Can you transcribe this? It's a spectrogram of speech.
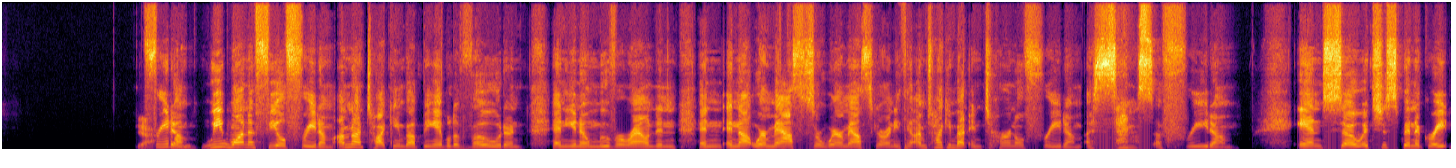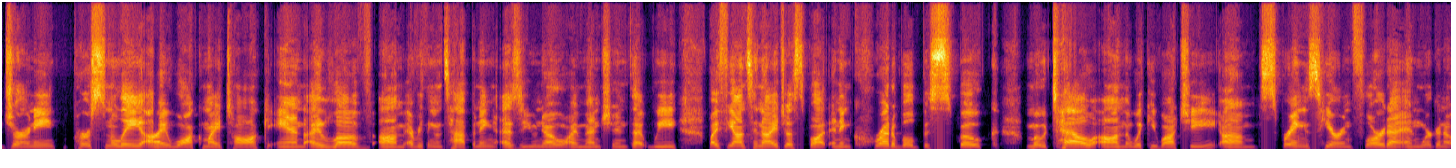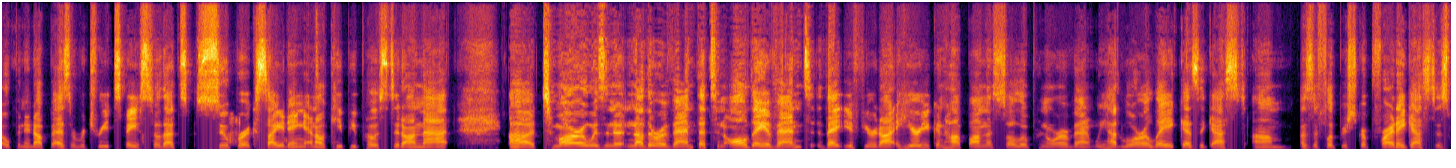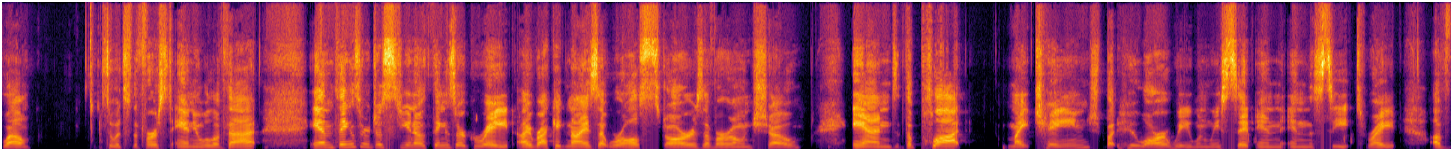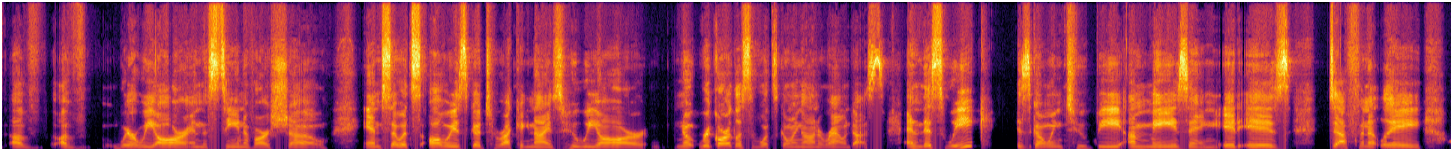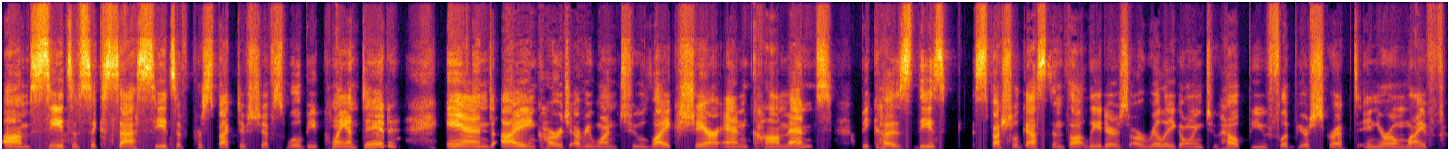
Yeah. Freedom. We want to feel freedom. I'm not talking about being able to vote and and you know move around and and and not wear masks or wear masks or anything. I'm talking about internal freedom, a sense of freedom. And so it's just been a great journey. Personally, I walk my talk and I love um, everything that's happening. As you know, I mentioned that we, my fiance and I just bought an incredible bespoke motel on the Weeki Wachee um, Springs here in Florida, and we're going to open it up as a retreat space. So that's super exciting, and I'll keep you posted on that. Uh, tomorrow is an, another event that's an all day event that if you're not here, you can hop on the Solopreneur event. We had Laura Lake as a guest, um, as a Flip Your Script Friday guest as well. So it's the first annual of that. And things are just, you know, things are great. I recognize that we're all stars of our own show and the plot might change, but who are we when we sit in in the seat, right? Of of of where we are in the scene of our show. And so it's always good to recognize who we are, no, regardless of what's going on around us. And this week is going to be amazing. It is definitely um, seeds of success, seeds of perspective shifts will be planted. And I encourage everyone to like, share, and comment because these special guests and thought leaders are really going to help you flip your script in your own life.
